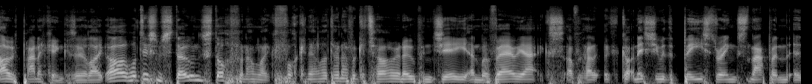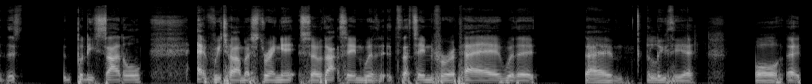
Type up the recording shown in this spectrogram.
I- was panicking because they were like, "Oh, we'll do some Stone stuff," and I'm like, "Fucking hell, I don't have a guitar in open G, and my Variax, I've, had, I've got an issue with the B string snapping at this bloody saddle every time I string it, so that's in with that's in for repair with a um, a luthier or a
